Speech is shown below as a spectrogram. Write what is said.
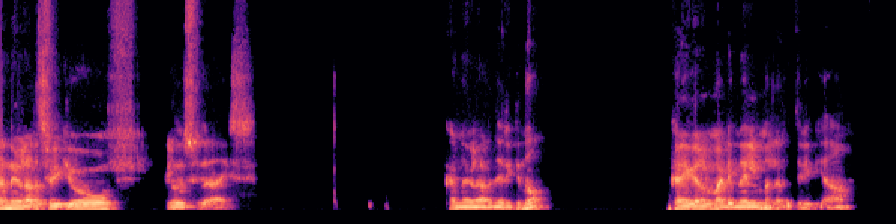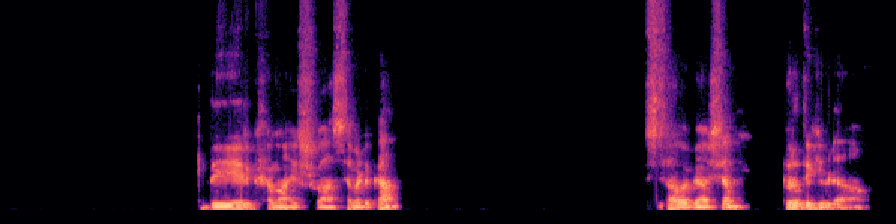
കണ്ണുകൾ അടച്ചു വയ്ക്കൂ ക്ലോസ് ഐസ് കണ്ണുകൾ അടഞ്ഞിരിക്കുന്നു. കൈകൾ മടിമേൽ മലർത്തിരിക്കാം ദീർഘമായി ശ്വാസം എടുക്കാം. സാവകാശം പുറത്തേക്ക് വിടാം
